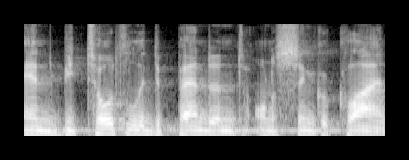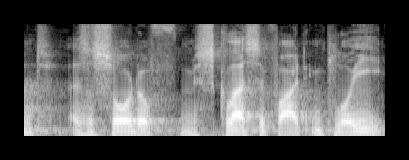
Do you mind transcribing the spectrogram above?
and be totally dependent on a single client as a sort of misclassified employee.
